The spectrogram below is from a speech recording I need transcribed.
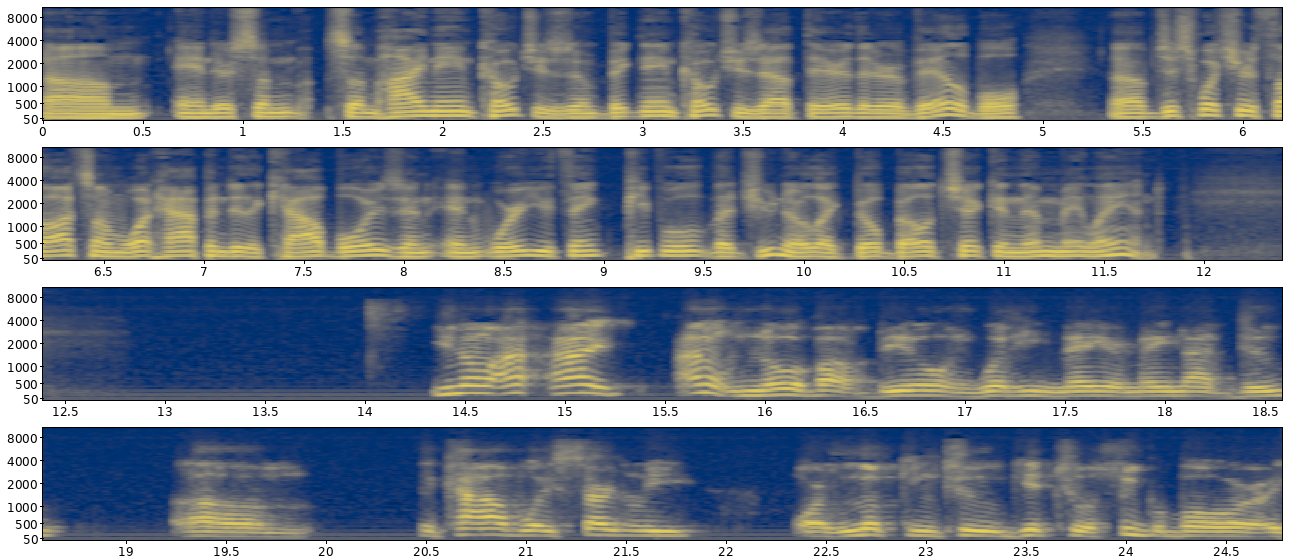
Um, and there's some some high name coaches, some big name coaches out there that are available uh, just what's your thoughts on what happened to the Cowboys and, and where you think people that you know, like Bill Belichick and them, may land? You know, I, I I don't know about Bill and what he may or may not do. Um, the Cowboys certainly are looking to get to a Super Bowl or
